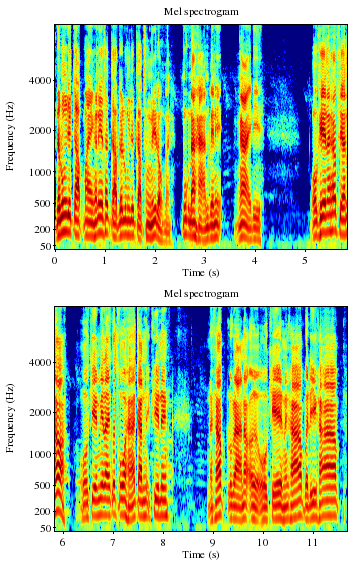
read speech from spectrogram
เดี๋ยวลุงจะกลับใหม่ครับนี่ถ้ากลับแล้วลุงจะกลับทางนี้หรอกมันมุกนาหารไปนี่ง่ายดี โอเคนะครับ เสียเนาะโอเค มีอะไรก็โทรหากันอีกทีหนึ่งนะครับลูกหลานเนาะเออโอเคนะครับสวัสดีครับ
